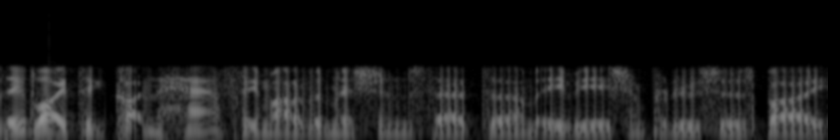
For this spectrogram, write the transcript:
They'd like to cut in half the amount of emissions that um, aviation produces by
